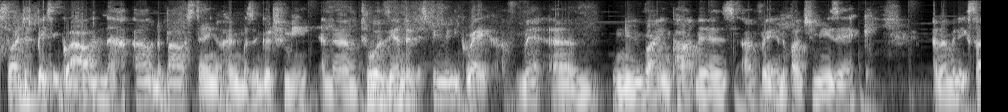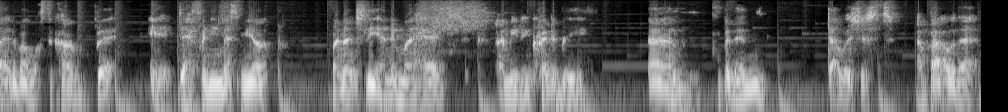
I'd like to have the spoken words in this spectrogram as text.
So I just basically got out and out and about. Staying at home wasn't good for me. And um, towards the end of it, it's been really great. I've met um, new writing partners. I've written a bunch of music, and I'm really excited about what's to come. But it definitely messed me up financially and in my head. I mean, incredibly. Um, but then that was just a battle that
